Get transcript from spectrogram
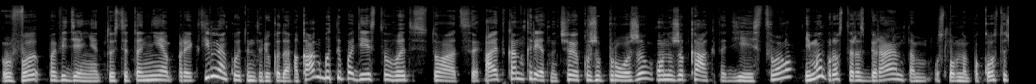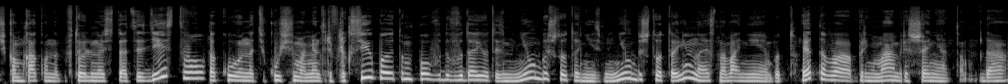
в поведении. То есть это не проективное какое-то интервью, когда «а как бы ты подействовал в этой ситуации?» А это конкретно. Человек уже прожил, он уже как-то действовал, и мы просто разбираем там условно по косточкам, как он в той или иной ситуации действовал, какую на текущий момент рефлексию по этому поводу выдает, изменил бы что-то, не изменил бы что-то, и на основании вот этого принимаем решение там, да,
